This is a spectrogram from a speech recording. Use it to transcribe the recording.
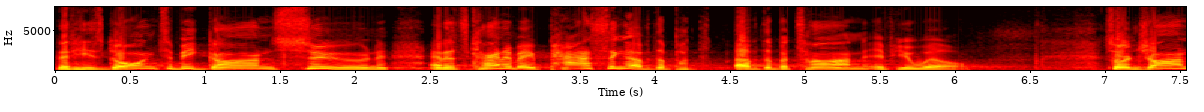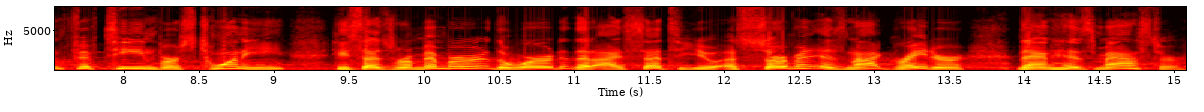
that he's going to be gone soon, and it's kind of a passing of the, of the baton, if you will. So in John 15, verse 20, he says, Remember the word that I said to you, a servant is not greater than his master.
